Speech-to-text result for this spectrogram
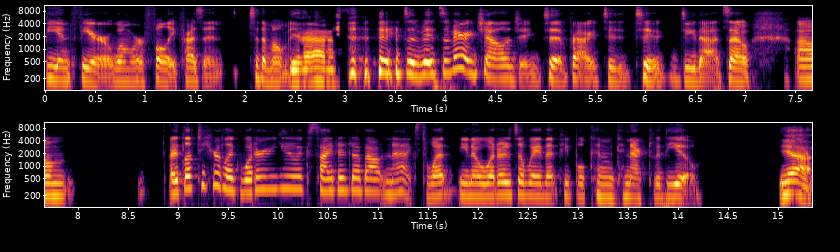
be in fear when we're fully present to the moment. Yeah, it's a it's a very challenging to to to do that. So, um, I'd love to hear like what are you excited about next? What you know, what is a way that people can connect with you? Yeah,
